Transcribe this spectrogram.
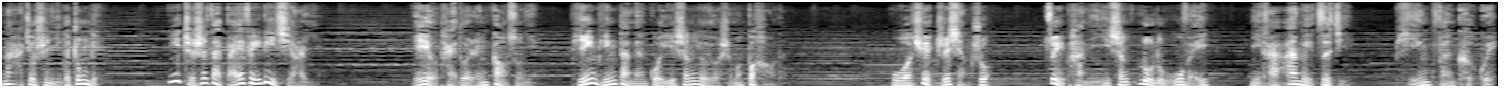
那就是你的终点，你只是在白费力气而已。也有太多人告诉你，平平淡淡过一生又有什么不好的？我却只想说，最怕你一生碌碌无为，你还安慰自己平凡可贵。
